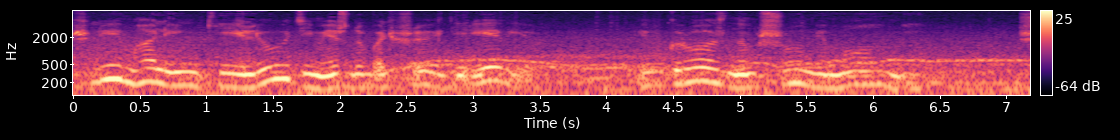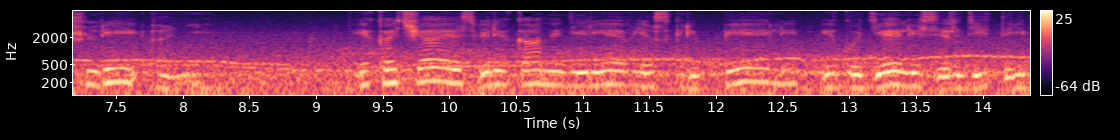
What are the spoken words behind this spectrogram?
Шли маленькие люди между больших деревьев, и в грозном шуме молний шли они. И, качаясь, великаны деревья скрипели и гудели сердитые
